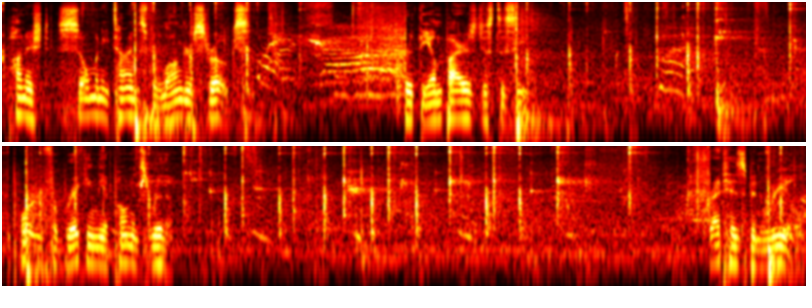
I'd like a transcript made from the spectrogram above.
Punished so many times for longer strokes. Hurt the umpires just to see. Important for breaking the opponent's rhythm. Threat has been real.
